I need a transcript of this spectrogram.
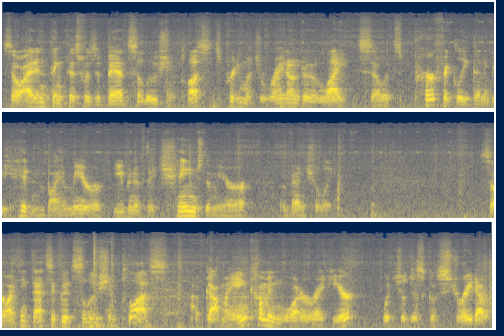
so I didn't think this was a bad solution. Plus, it's pretty much right under the light, so it's perfectly going to be hidden by a mirror, even if they change the mirror eventually. So I think that's a good solution. Plus, I've got my incoming water right here, which will just go straight up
